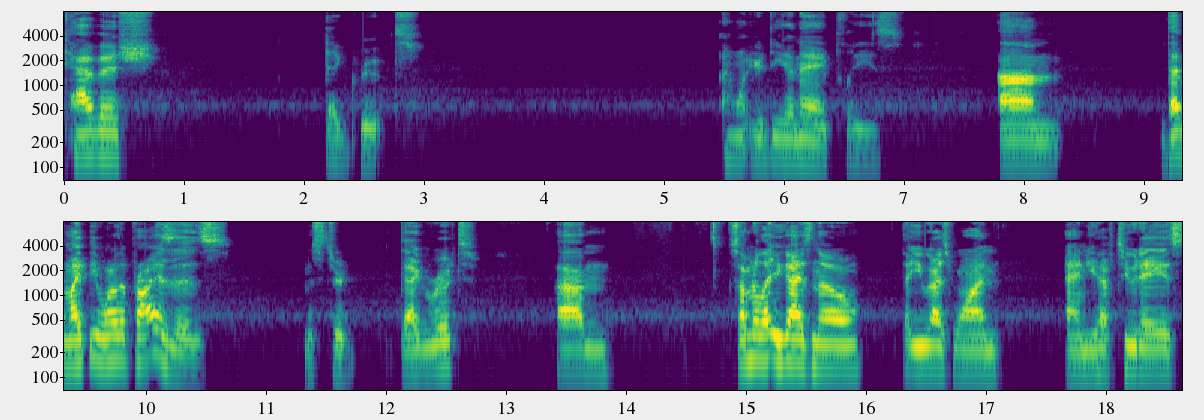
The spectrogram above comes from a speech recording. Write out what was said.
Tavish Degroot. I want your DNA, please. Um, that might be one of the prizes, Mr. Degroot. Um, so I'm going to let you guys know that you guys won, and you have two days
